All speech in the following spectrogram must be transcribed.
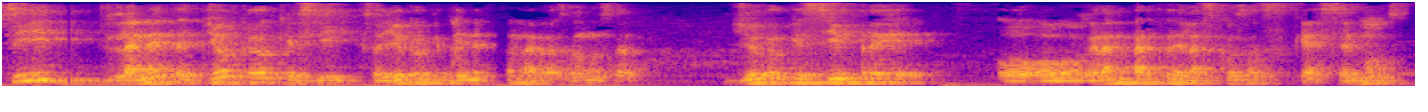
Sí, la neta, yo creo que sí. O sea, yo creo que tiene toda la razón. O sea, yo creo que siempre, o, gran parte de las cosas que hacemos,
